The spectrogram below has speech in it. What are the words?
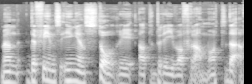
Men det finns ingen story att driva framåt där.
